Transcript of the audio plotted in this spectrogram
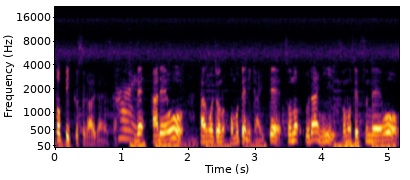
トピックスがあるじゃないですか、はい。であれを単語帳の表に書いてその裏にその説明を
